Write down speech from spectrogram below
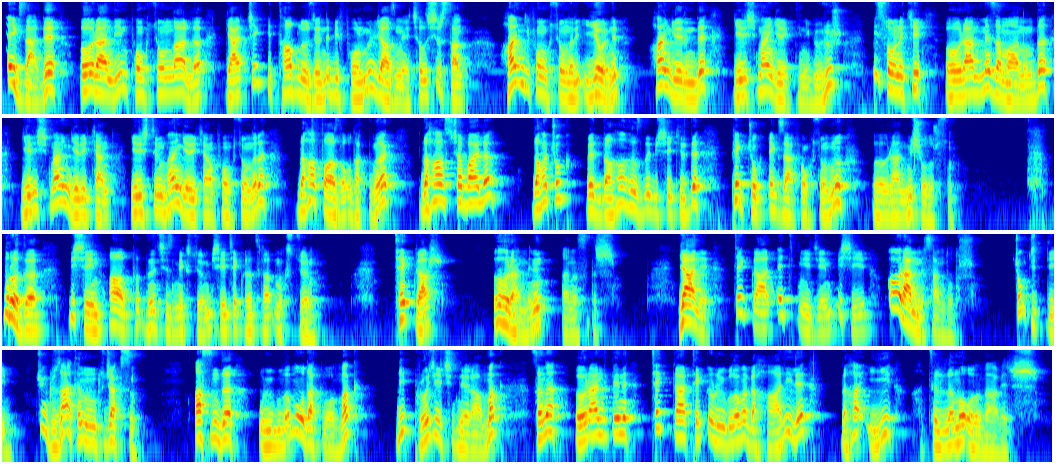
Excel'de öğrendiğin fonksiyonlarla gerçek bir tablo üzerinde bir formül yazmaya çalışırsan hangi fonksiyonları iyi öğrenip hangilerinde gelişmen gerektiğini görür. Bir sonraki öğrenme zamanında gelişmen gereken, geliştirmen gereken fonksiyonlara daha fazla odaklanarak daha az çabayla daha çok ve daha hızlı bir şekilde pek çok Excel fonksiyonunu öğrenmiş olursun. Burada bir şeyin altını çizmek istiyorum. Bir şeyi tekrar hatırlatmak istiyorum. Tekrar öğrenmenin anasıdır. Yani tekrar etmeyeceğin bir şeyi öğrenmesen de olur. Çok ciddiyim. Çünkü zaten unutacaksın. Aslında uygulama odaklı olmak, bir proje içinde yer almak sana öğrendiklerini tekrar tekrar uygulama ve haliyle daha iyi hatırlama olanağı verir.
